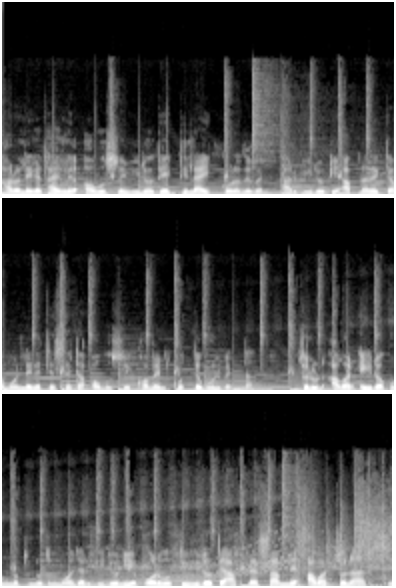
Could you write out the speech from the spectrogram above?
ভালো লেগে থাকলে অবশ্যই ভিডিওতে একটি লাইক করে দেবেন। আর ভিডিওটি আপনাদের কেমন লেগেছে সেটা অবশ্যই কমেন্ট করতে ভুলবেন না। চলুন, আবার এই রকম নতুন নতুন মজার ভিডিও নিয়ে পরবর্তী ভিডিওতে আপনার সামনে আবার চলে আসছি।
